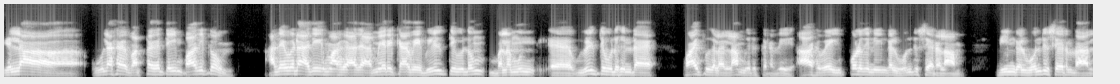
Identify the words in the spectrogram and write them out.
எல்லா உலக வர்த்தகத்தையும் பாதிக்கும். அதை விட அதிகமாக அது அமெரிக்காவை வீழ்த்திவிடும் பலமும் வீழ்த்து விடுகின்ற வாய்ப்புகள் எல்லாம் இருக்கிறது. ஆகவே இப்பொழுது நீங்கள் ஒன்று சேரலாம். நீங்கள் ஒன்று சேர்ந்தால்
